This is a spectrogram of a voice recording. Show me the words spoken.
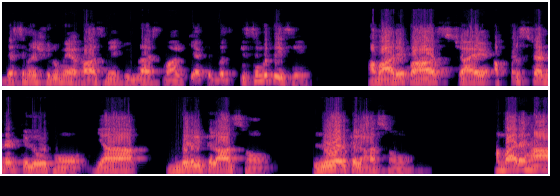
जैसे मैंने शुरू में आगाज़ में एक जुमला इस्तेमाल किया कि बदकिस्मती से हमारे पास चाहे अपर स्टैंडर्ड के लोग हों या मिडिल क्लास हों लोअर क्लास हों, हमारे यहाँ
